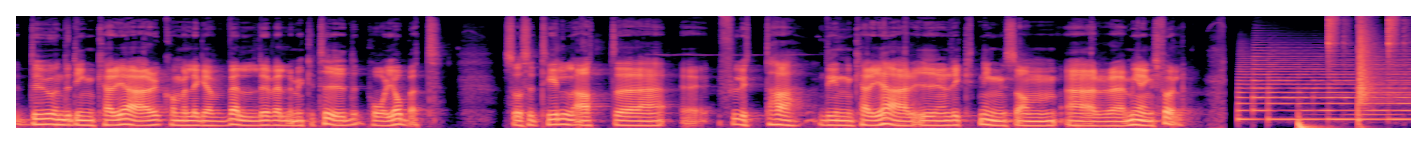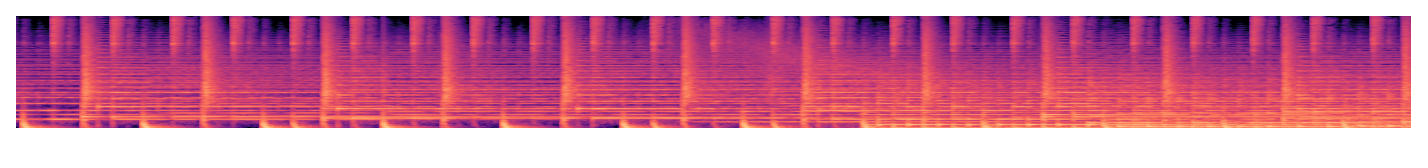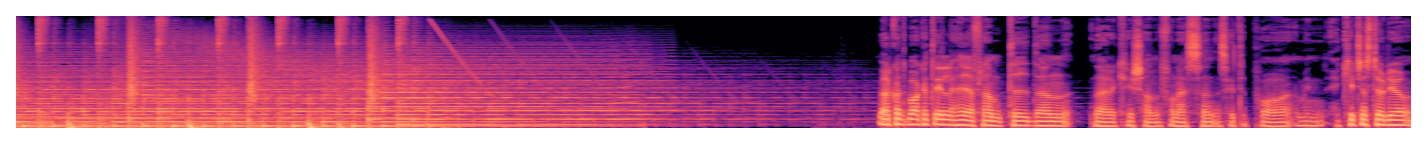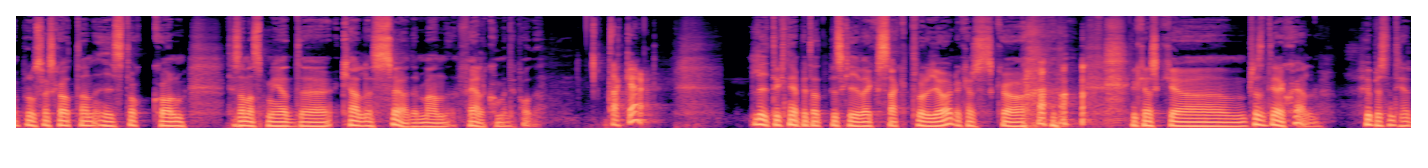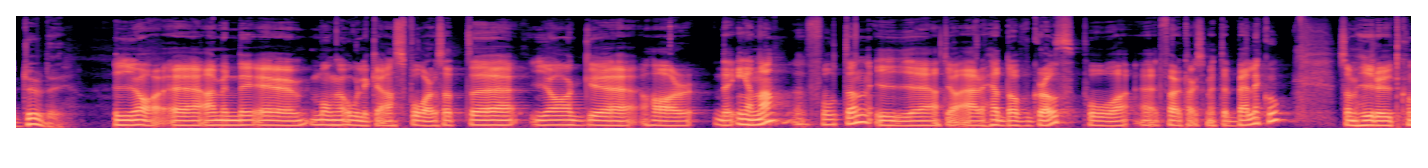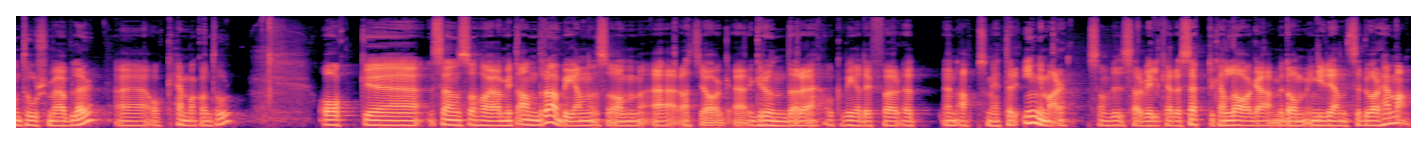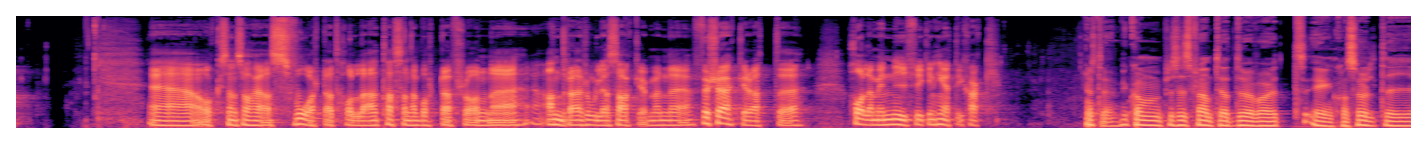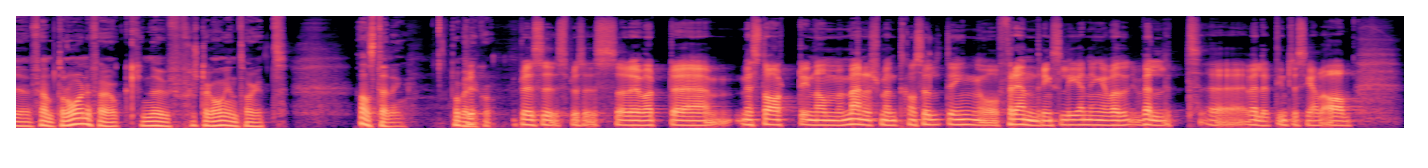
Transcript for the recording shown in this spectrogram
du under din karriär kommer lägga väldigt, väldigt mycket tid på jobbet. Så se till att eh, flytta din karriär i en riktning som är eh, meningsfull. Välkommen tillbaka till Heja Framtiden. Där Christian von Essen sitter på min kitchen studio på Roslagsgatan i Stockholm. Tillsammans med eh, Kalle Söderman. Välkommen till podden. Tackar. Lite knepigt att beskriva exakt vad du gör. Du kanske ska, du kanske ska mm, presentera dig själv. Hur presenterar du dig? Ja, eh, men det är många olika spår. Så att eh, jag eh, har det ena foten i eh, att jag är Head of Growth på eh, ett företag som heter Belleco. Som hyr ut kontorsmöbler eh, och hemmakontor. Och eh, sen så har jag mitt andra ben som är att jag är grundare och vd för ett, en app som heter Ingmar. Som visar vilka recept du kan laga med de ingredienser du har hemma. Eh, och sen så har jag svårt att hålla tassarna borta från eh, andra roliga saker. Men eh, försöker att hålla min nyfikenhet i schack. Just det, vi kom precis fram till att du har varit egen konsult i 15 år ungefär. Och nu för första gången tagit anställning på BDK. Precis, precis. Så det har varit med start inom management consulting och förändringsledning. Jag var väldigt, väldigt intresserad av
